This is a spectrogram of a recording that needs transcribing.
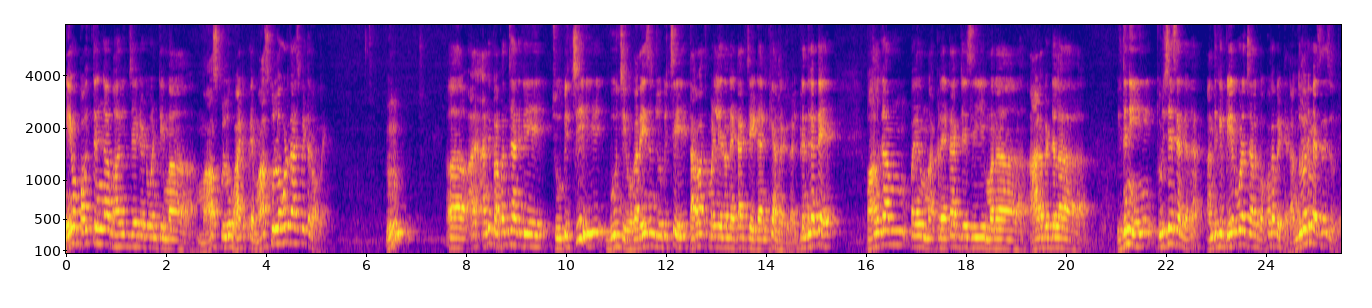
మేము పవిత్రంగా భావించేటటువంటి మా మాస్కులు వాటిపై మాస్కుల్లో కూడా దాచిపెట్టారు వాళ్ళని. అని ప్రపంచానికి చూపించి బూచి ఒక రీజన్ చూపించి తర్వాత మళ్ళీ ఏదైనా అటాక్ చేయడానికి అన్నట్టుగా. ఇప్పుడు ఎందుకంటే పాల్గాం పైన అక్కడ అటాక్ చేసి మన ఆడబిడ్డల ఇదిని తుడిచేశారు కదా. అందుకే పేరు కూడా చాలా గొప్పగా పెట్టారు. అందులోనే మెసేజ్ ఉంది.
